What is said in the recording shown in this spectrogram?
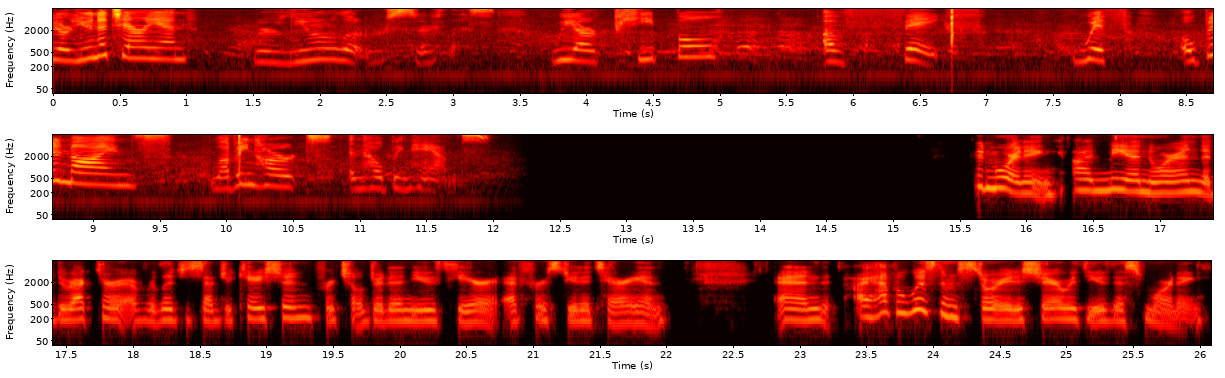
We are Unitarian. We're Universalist. We are people of faith with open minds, loving hearts, and helping hands. Good morning. I'm Mia Noren, the Director of Religious Education for Children and Youth here at First Unitarian. And I have a wisdom story to share with you this morning.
